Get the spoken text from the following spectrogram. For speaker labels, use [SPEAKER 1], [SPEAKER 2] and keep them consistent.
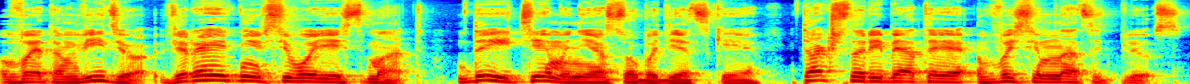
[SPEAKER 1] В этом видео, вероятнее всего, есть мат, да и темы не особо детские. Так что, ребята, 18+.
